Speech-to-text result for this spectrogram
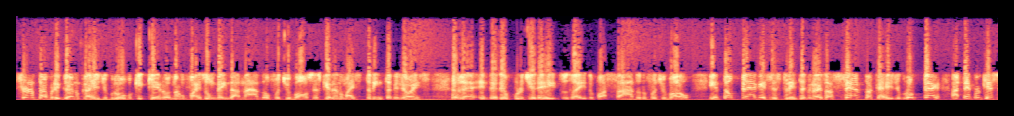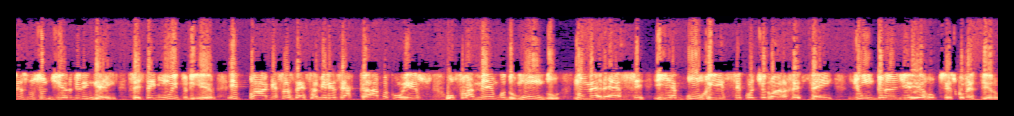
O senhor não está brigando com a Rede Globo, que queira ou não faz um bem danado ao futebol, vocês querendo mais 30 milhões, entendeu? Por direitos aí do passado do futebol. Então pega esses 30 milhões, acerta com a Rede Globo, pega. Até porque vocês não são dinheiro de ninguém. Vocês têm muito dinheiro. E paga essas 10 famílias e acaba com isso. O Flamengo do mundo não merece e é burrice continuar refém de um grande erro que vocês cometeram.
